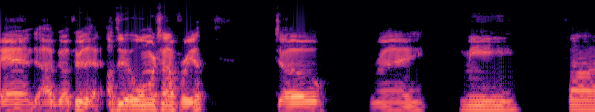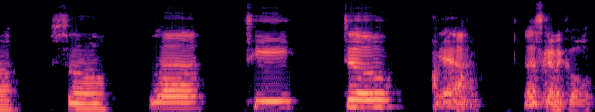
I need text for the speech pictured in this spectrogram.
and I'll go through that. I'll do it one more time for you. Do, re, mi, fa, sol, la, ti, do. Yeah, that's kind of cool.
